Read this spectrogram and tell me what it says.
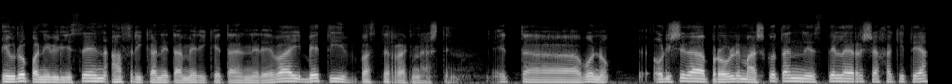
Europan ibili zen, Afrikan eta Ameriketan ere bai, beti bazterrak nasten. Eta, bueno, hori da problema askotan ez dela erresa jakitea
